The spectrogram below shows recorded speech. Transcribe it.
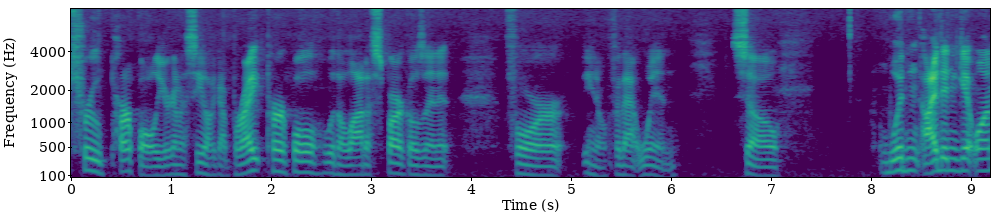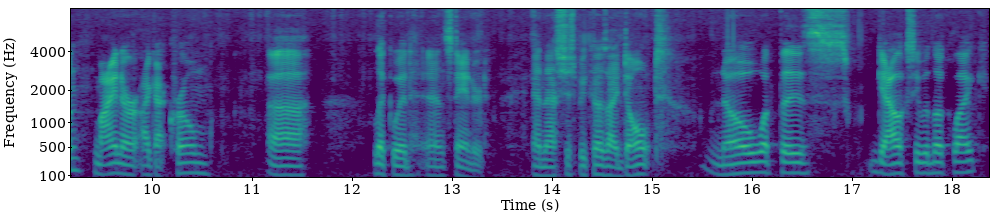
true purple. You're going to see like a bright purple with a lot of sparkles in it for, you know, for that win. So wouldn't I didn't get one. Mine are I got chrome, uh, liquid, and standard, and that's just because I don't know what this Galaxy would look like.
